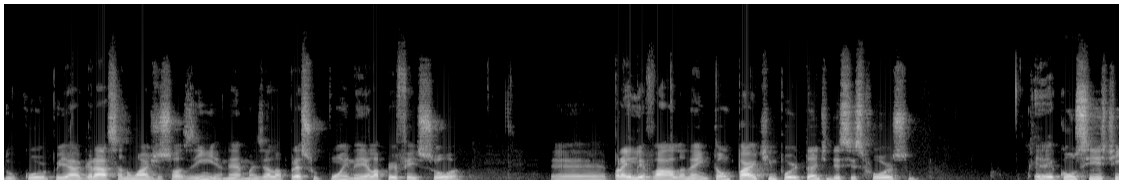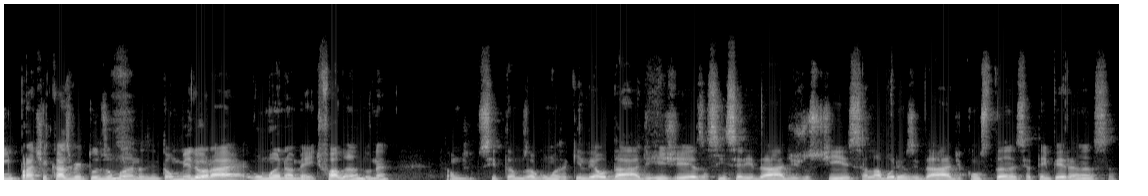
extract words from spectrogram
do corpo e a graça não age sozinha, né, mas ela pressupõe, né, e ela aperfeiçoa é, para elevá-la, né, então parte importante desse esforço é, consiste em praticar as virtudes humanas, então melhorar humanamente falando, né, então citamos algumas aqui, lealdade, rigidez, sinceridade, justiça, laboriosidade, constância, temperança,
